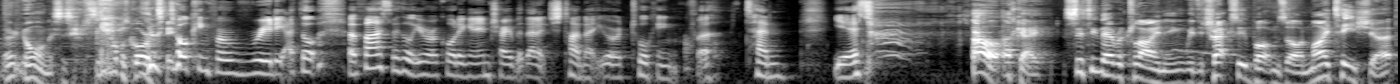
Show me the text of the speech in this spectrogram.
Don't yawn. This is, this is couples quarantine. talking for really. I thought at first I thought you were recording an intro, but then it just turned out you were talking for ten years. Oh, okay. Sitting there reclining with your tracksuit bottoms on, my t-shirt,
